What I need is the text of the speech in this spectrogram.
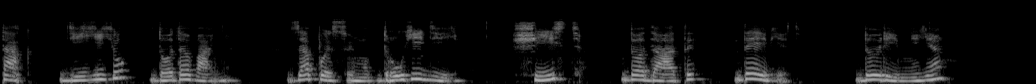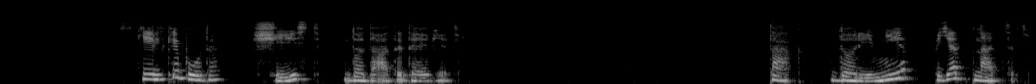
Так, дією додавання. Записуємо в другій дії 6 додати 9 дорівнює. Скільки буде 6 додати 9? Так, дорівнює 15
